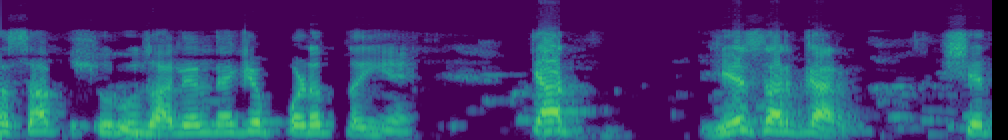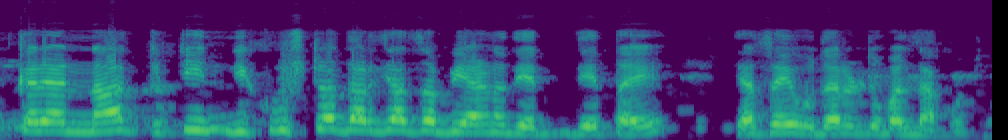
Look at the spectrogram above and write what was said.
तसा सुरू झालेला नाही किंवा पडत नाहीये. त्यात हे सरकार शेतकऱ्यांना किती निकृष्ट दर्जाचं बियाणं देत देत आहे त्याचं हे उदाहरण तुम्हाला दाखवतो.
